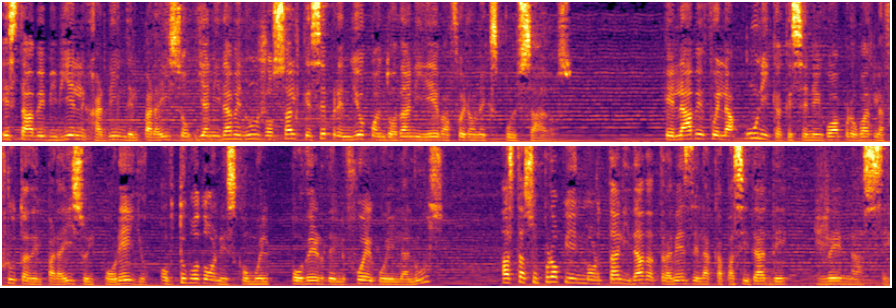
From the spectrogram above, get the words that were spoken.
esta ave vivía en el jardín del paraíso y anidaba en un rosal que se prendió cuando Adán y Eva fueron expulsados. El ave fue la única que se negó a probar la fruta del paraíso y por ello obtuvo dones como el poder del fuego y la luz, hasta su propia inmortalidad a través de la capacidad de renacer.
